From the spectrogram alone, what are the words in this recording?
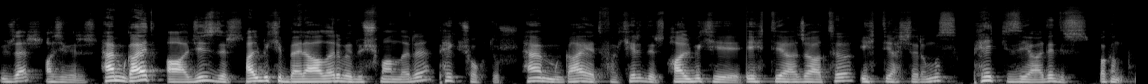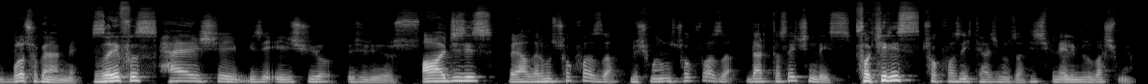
üzer, acı verir. Hem gayet acizdir. Halbuki belaları ve düşmanları pek çoktur. Hem gayet fakirdir. Halbuki ihtiyacatı, ihtiyaçlarımız pek ziyadedir. Bakın bu çok önemli. Zayıfız, her şey bize ilişiyor, üzülüyoruz. Aciziz, belalarımız çok fazla, düşmanımız çok fazla, dert tasa içindeyiz. Fakiriz, çok fazla ihtiyacımız var, hiçbirine elimiz ulaşmıyor.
